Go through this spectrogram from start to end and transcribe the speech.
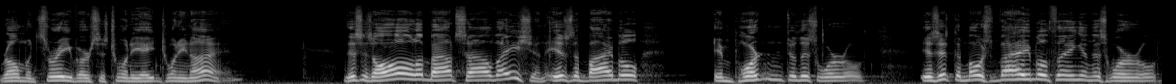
Romans 3, verses 28 and 29. This is all about salvation. Is the Bible important to this world? Is it the most valuable thing in this world?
